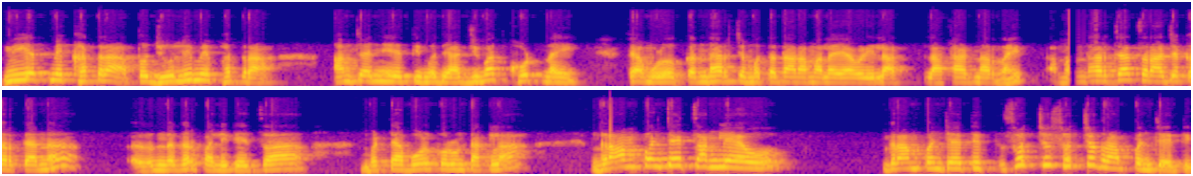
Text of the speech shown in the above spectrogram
नियत मे खतरा तो झोली मे फतरा. आमच्या नियतीमध्ये अजिबात खोट नाही. त्यामुळं कंधारचे मतदार आम्हाला यावेळी ला लाथाडणार नाहीत. कंधारच्याच राजकर्त्यानं नगरपालिकेचा बट्ट्या बोळ करून टाकला. ग्रामपंचायत चांगली आहे हो. ग्रामपंचायतीत स्वच्छ स्वच्छ ग्रामपंचायती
